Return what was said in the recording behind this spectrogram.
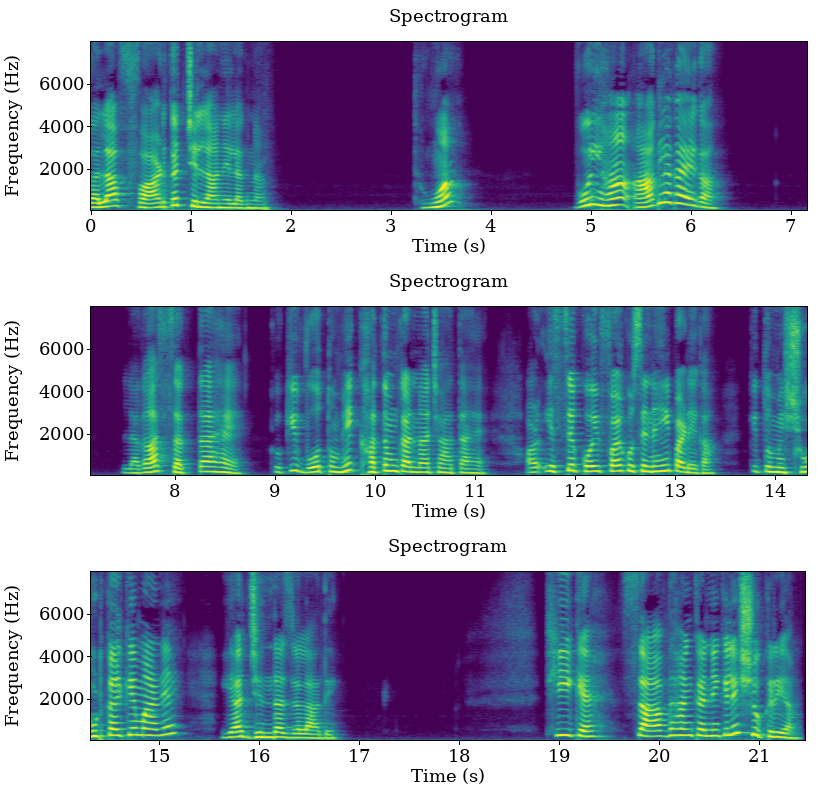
गला फाड़ कर चिल्लाने लगना। धुआँ? वो यहाँ आग लगाएगा। लगा सकता है, क्योंकि वो तुम्हें ख़त्म करना चाहता है, और इससे कोई फ़र्क उसे नहीं पड़ेगा कि तुम्हें शूट करके मारे या ज़िंदा जला दे। ठीक है, सावधान करने के लिए शुक्रिया।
